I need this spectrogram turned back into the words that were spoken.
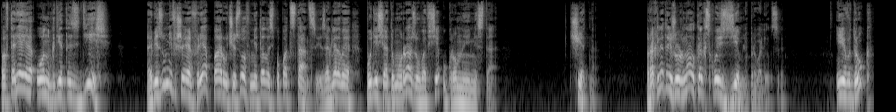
Повторяя, он где-то здесь Обезумевшая Фря пару часов металась по подстанции, заглядывая по десятому разу во все укромные места. Тщетно. Проклятый журнал как сквозь землю провалился. И вдруг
